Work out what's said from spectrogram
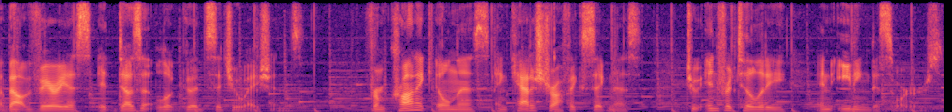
about various it doesn't look good situations. From chronic illness and catastrophic sickness to infertility and eating disorders.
